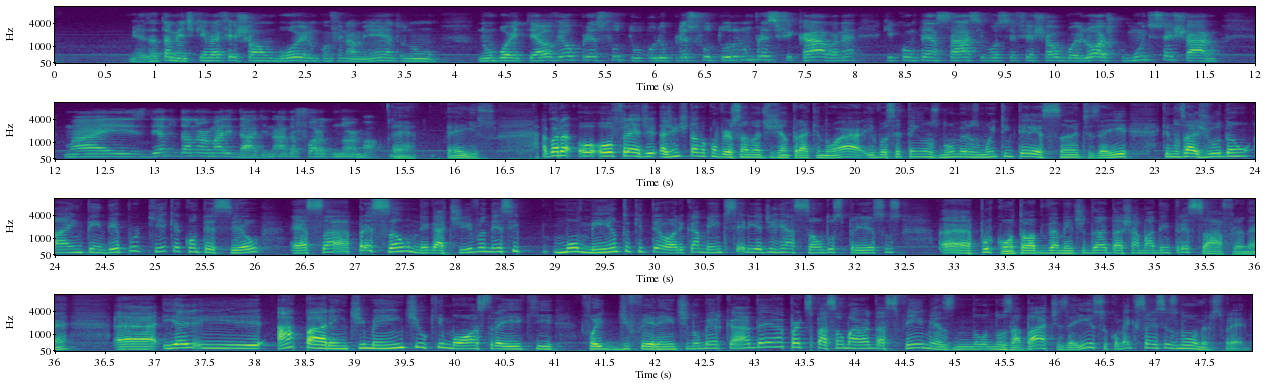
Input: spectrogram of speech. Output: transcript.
Exatamente. Quem vai fechar um boi no confinamento, num, num boitel vê o preço futuro. E o preço futuro não precificava, né? Que compensasse você fechar o boi. Lógico, muitos fecharam, mas dentro da normalidade, nada fora do normal. É, é isso. Agora, ô Fred, a gente estava conversando antes de entrar aqui no ar e você tem uns números muito interessantes aí que nos ajudam a entender por que, que aconteceu essa pressão negativa nesse momento que teoricamente seria de reação dos preços é, por conta, obviamente, da, da chamada entre-safra, né? Uh, e, e, aparentemente o que mostra aí que foi diferente no mercado é a participação maior das fêmeas no, nos abates, é isso? Como é que são esses números, Fred?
